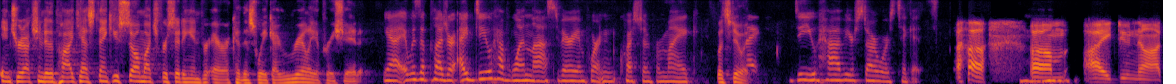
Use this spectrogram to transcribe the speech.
introduction to the podcast. Thank you so much for sitting in for Erica this week. I really appreciate it. Yeah, it was a pleasure. I do have one last very important question for Mike. Let's do it. Mike, do you have your Star Wars tickets? um, I do not,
